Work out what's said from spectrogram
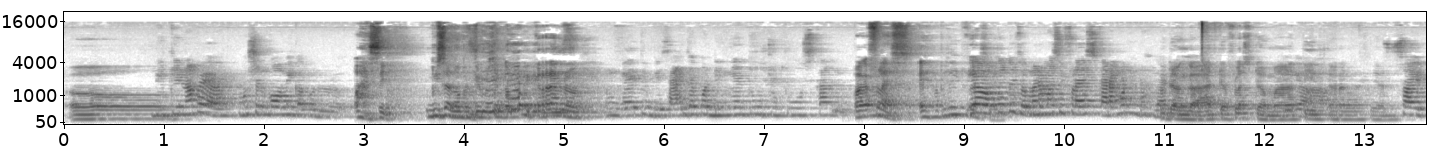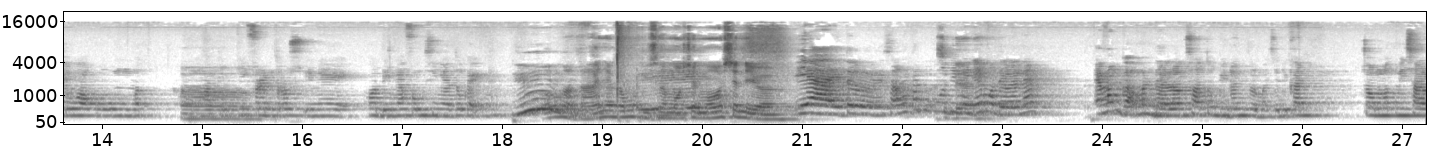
Oh. Bikin apa ya? Motion comic aku dulu. Asik bisa nggak bikin mesin kamu keren loh enggak itu bisa aja codingnya tuh cupu sekali pakai flash eh apa sih flash ya ya? waktu itu zamannya masih flash sekarang kan udah nggak udah ada nggak ada flash udah mati Iya. sekarang kasihan susah itu aku ngumet Oh. ngatur keyframe terus ini codingnya fungsinya tuh kayak oh makanya kamu bisa motion motion ya Iya itu, soalnya kan multimedia modelnya emang nggak mendalam satu bidang gitu mas. Jadi kan comot misal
